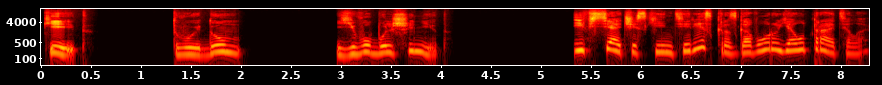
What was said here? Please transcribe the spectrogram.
«Кейт, твой дом, его больше нет». И всяческий интерес к разговору я утратила,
